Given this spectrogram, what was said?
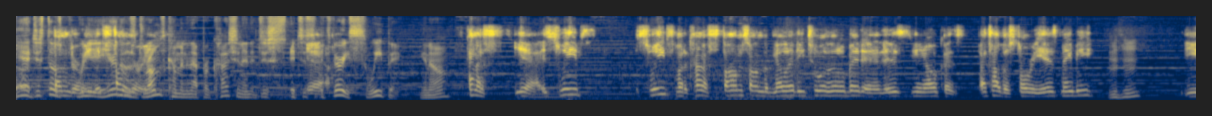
Yeah, just those thundering. when you it's hear those drums coming in that percussion, and it just it's just Yeah. it's very sweeping, you know. kind of yeah it sweeps sweeps but it kind of stomps on the melody too a little bit and it is you know because that's how the story is maybe Mm-hmm. you,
